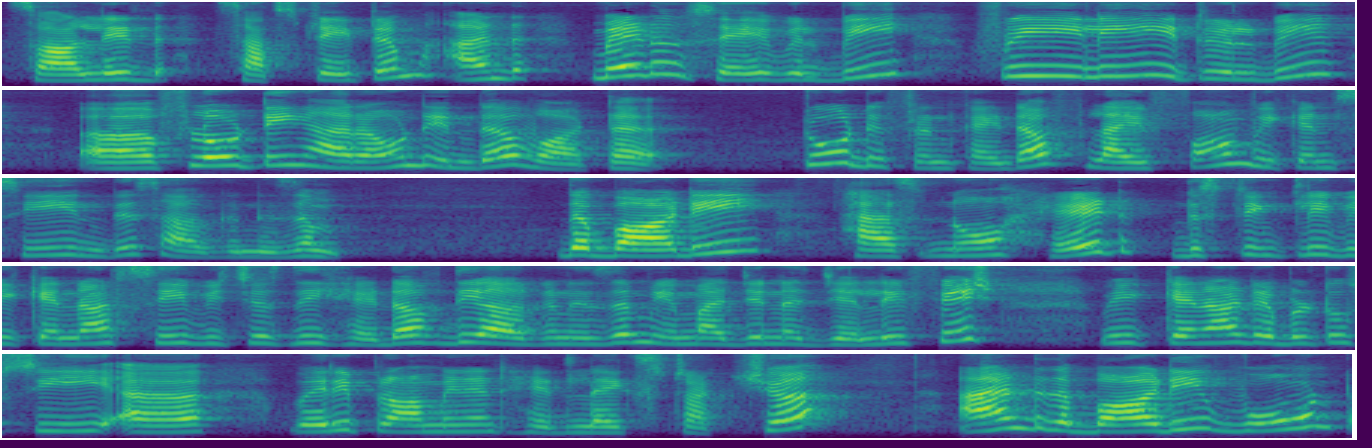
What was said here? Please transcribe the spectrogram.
solid substratum and medusae will be freely it will be uh, floating around in the water two different kind of life form we can see in this organism. The body has no head. Distinctly we cannot see which is the head of the organism. Imagine a jellyfish. We cannot able to see a very prominent head like structure. And the body won't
